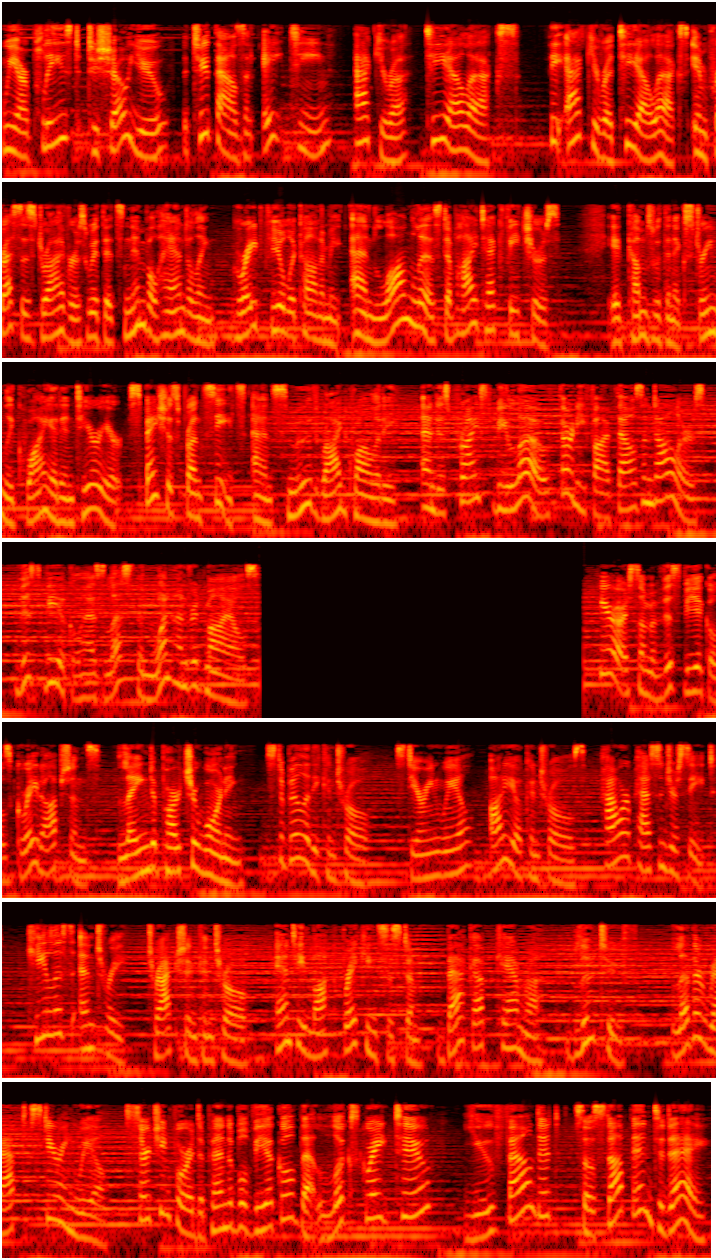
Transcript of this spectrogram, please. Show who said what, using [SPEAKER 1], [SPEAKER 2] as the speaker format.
[SPEAKER 1] We are pleased to show you the 2018 Acura TLX. The Acura TLX impresses drivers with its nimble handling, great fuel economy, and long list of high-tech features. It comes with an extremely quiet interior, spacious front seats, and smooth ride quality, and is priced below $35,000. This vehicle has less than 100 miles. Here are some of this vehicle's great options. Lane departure warning, stability control, steering wheel, audio controls, power passenger seat, keyless entry, traction control, anti-lock braking system, backup camera, Bluetooth, leather-wrapped steering wheel. Searching for a dependable vehicle that looks great too? You found it, so stop in today.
